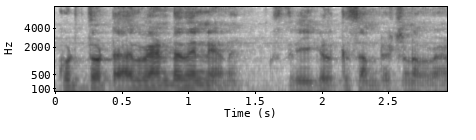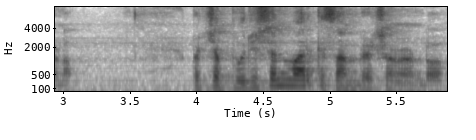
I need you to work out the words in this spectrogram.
കൊടുത്തോട്ടെ അത് വേണ്ടത് തന്നെയാണ്. സ്ത്രീകൾക്ക് സംരക്ഷണം വേണം. പക്ഷെ പുരുഷന്മാർക്ക് സംരക്ഷണമുണ്ടോ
